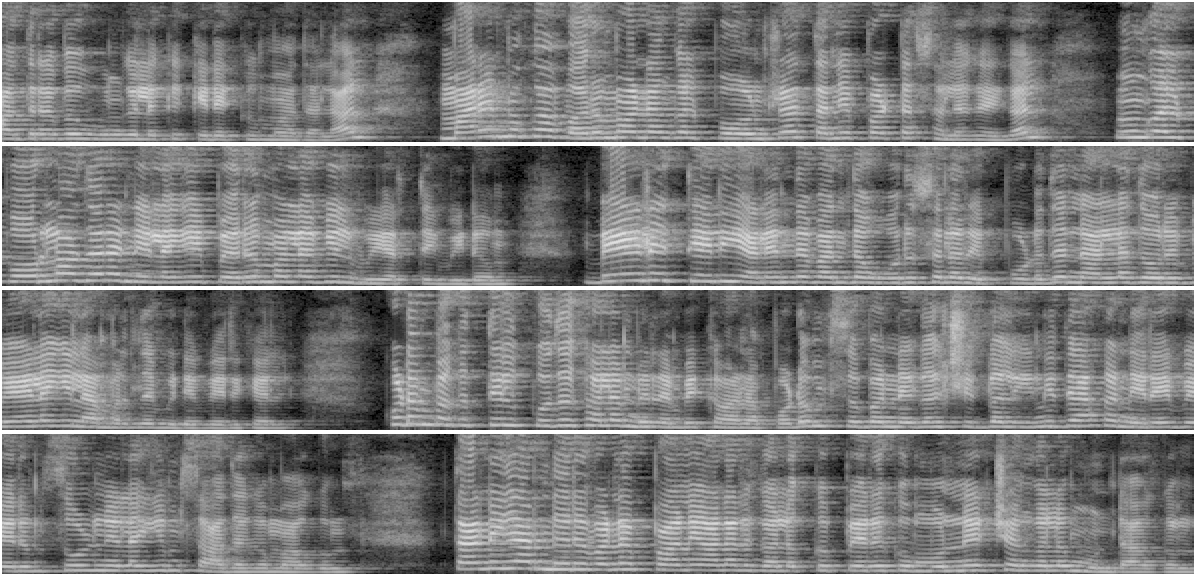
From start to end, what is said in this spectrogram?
ஆதரவு உங்களுக்கு கிடைக்குமாதலால் மறைமுக வருமானங்கள் போன்ற தனிப்பட்ட சலுகைகள் உங்கள் பொருளாதார நிலையை பெருமளவில் உயர்த்திவிடும். வேலை தேடி அலைந்து வந்த ஒரு சிலர் இப்பொழுது நல்லதொரு வேலையில் அமர்ந்து விடுவீர்கள். குடும்பத்தில் குதூகலம் நிரம்பி காணப்படும் சுப நிகழ்ச்சிகள் இனிதாக நிறைவேறும் சூழ்நிலையும் சாதகமாகும். தனியார் நிறுவன பணியாளர்களுக்கு பெருகும் முன்னேற்றங்களும் உண்டாகும்.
